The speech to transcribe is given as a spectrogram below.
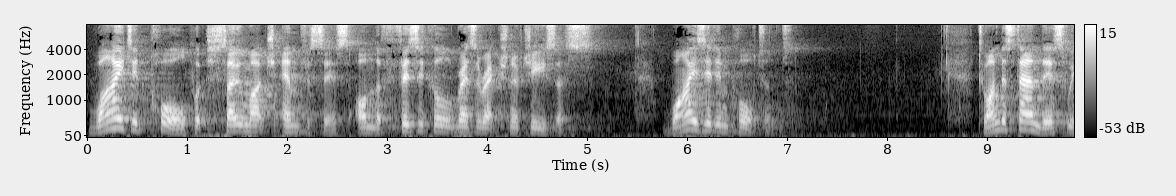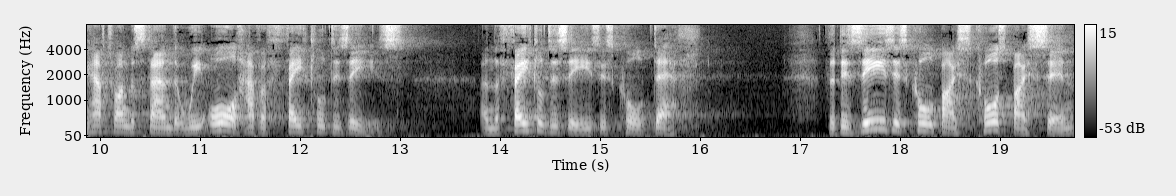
Why did Paul put so much emphasis on the physical resurrection of Jesus? Why is it important? To understand this, we have to understand that we all have a fatal disease, and the fatal disease is called death. The disease is called by, caused by sin,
